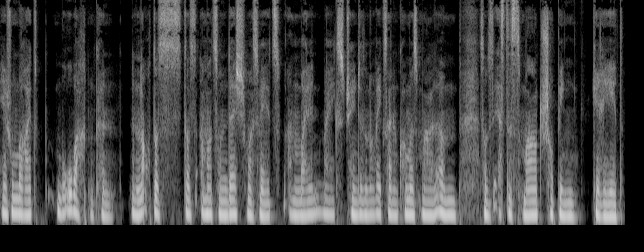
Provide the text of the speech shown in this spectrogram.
ja schon bereits beobachten können. Denn auch das, das Amazon Dash, was wir jetzt ähm, bei, bei Exchanges und auf Exile Commerce mal ähm, so das erste Smart Shopping Gerät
